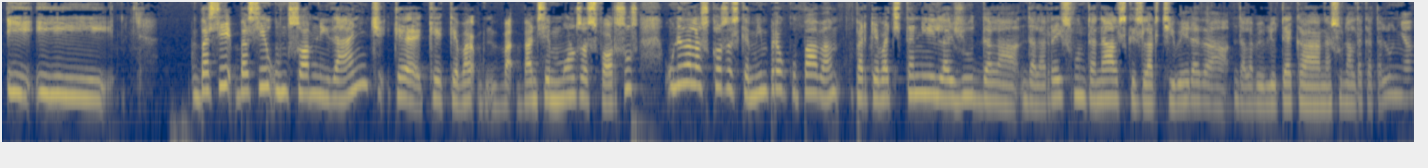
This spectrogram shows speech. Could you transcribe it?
I, i va ser, va ser un somni d'anys que, que, que va, va, van ser molts esforços. Una de les coses que a mi em preocupava, perquè vaig tenir l'ajut de, la, de la Reis Fontanals, que és l'arxivera de, de la Biblioteca Nacional de Catalunya,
